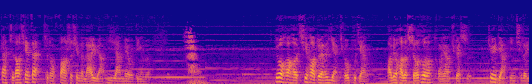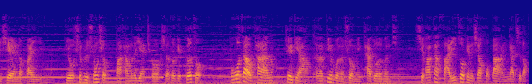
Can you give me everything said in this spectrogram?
但直到现在，这种放射性的来源依然没有定论。六号和七号队员的眼球不见了。而六号的舌头呢，同样缺失，这一点引起了一些人的怀疑，比如是不是凶手把他们的眼球、舌头给割走。不过在我看来呢，这一点啊，可能并不能说明太多的问题。喜欢看法医作品的小伙伴啊，应该知道，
